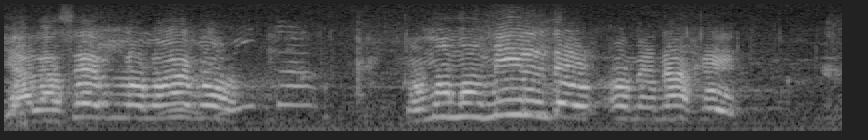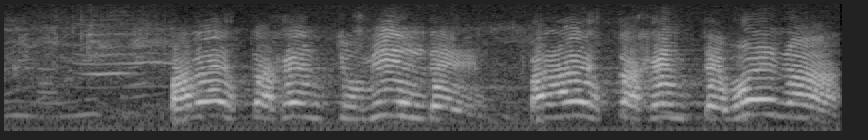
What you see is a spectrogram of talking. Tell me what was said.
y al hacerlo lo hago como un humilde homenaje para esta gente humilde, para esta gente buena,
